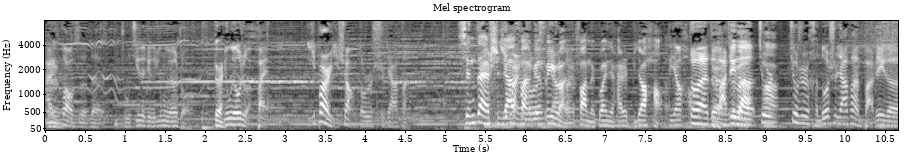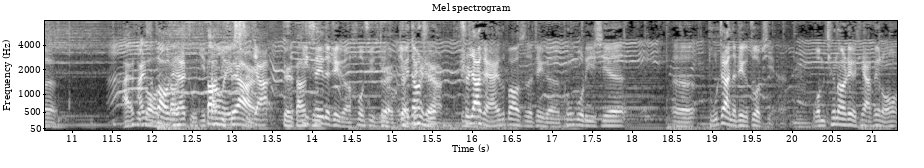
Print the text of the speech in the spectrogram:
嗯 Xbox 的主机的这个拥有者，对拥有者百一半以上都是世嘉范。现在世家饭跟微软饭的关系还是比较好的。比。较好。对对把这个就是啊。就是很多世家饭把这个 Xbox 这台主机当为世家对当 PC 的这个后续机对，因为当时世嘉给 Xbox 这个公布了一些呃独占的这个作品，嗯。我们听到这个《铁甲飞龙》，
